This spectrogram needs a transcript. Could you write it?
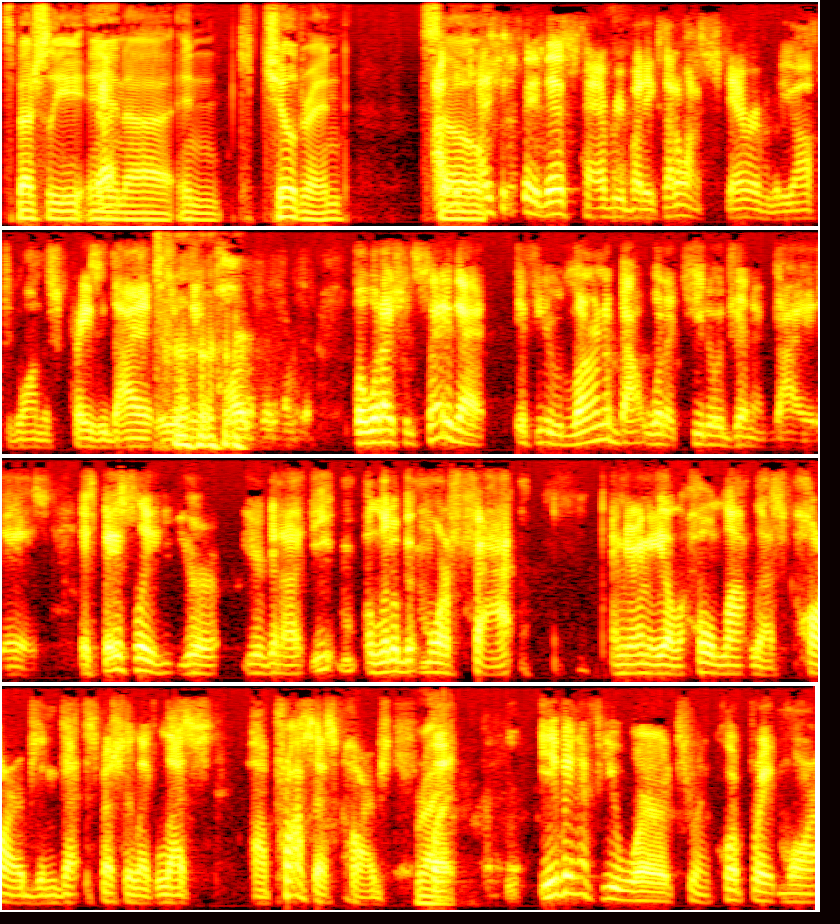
especially in uh in children. I, So would, I should say this to everybody because I don't want to scare everybody off to go on this crazy diet where you don't eat carbs. or whatever. But what I should say that if you learn about what a ketogenic diet is, it's basically you're you're gonna eat a little bit more fat, and you're gonna eat a whole lot less carbs, and especially like less uh, processed carbs. right. But even if you were to incorporate more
